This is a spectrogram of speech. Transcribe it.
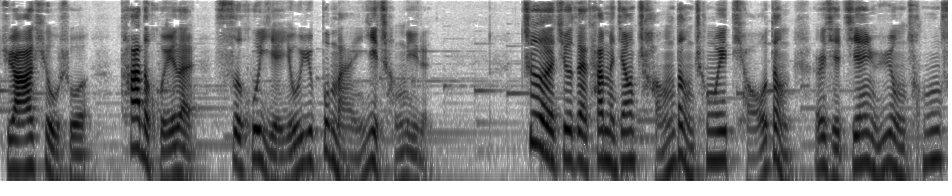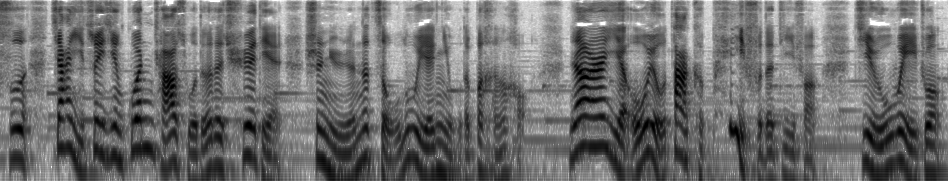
据阿 Q 说，他的回来似乎也由于不满意城里人。这就在他们将长凳称为条凳，而且煎鱼用葱丝，加以最近观察所得的缺点是女人的走路也扭得不很好。然而也偶有大可佩服的地方，即如魏庄。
